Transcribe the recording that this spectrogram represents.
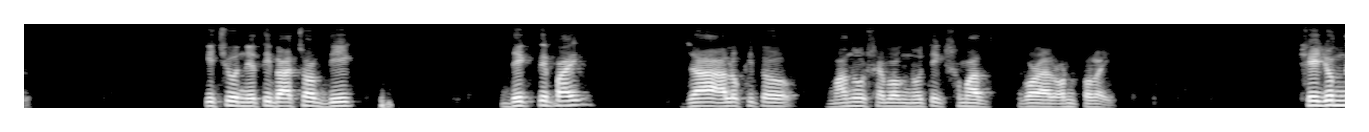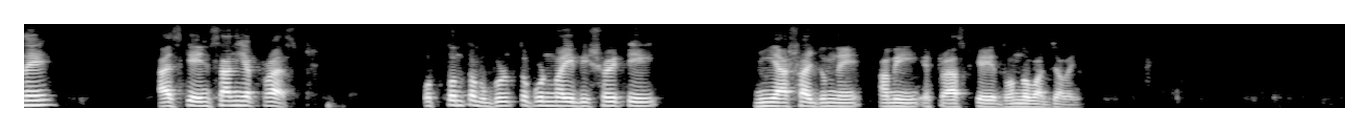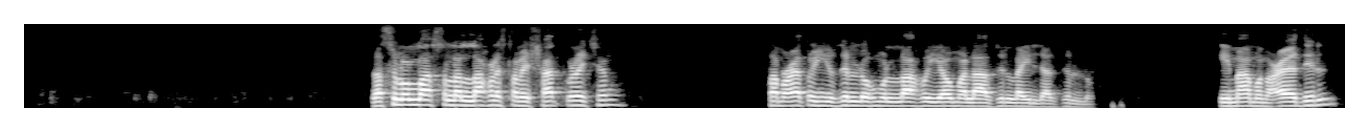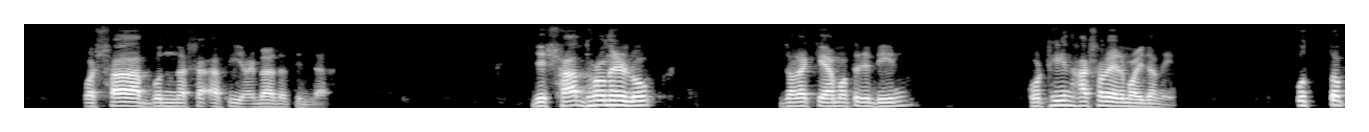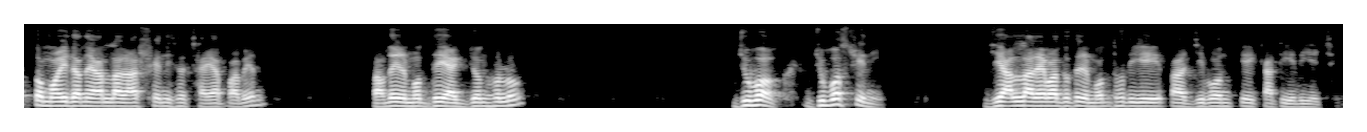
কিছু নেতিবাচক দিক দেখতে পাই, যা আলোকিত মানুষ এবং নৈতিক সমাজ গড়ার অন্তরাই সেই জন্যে আজকে ইনসানিয়া ট্রাস্ট অত্যন্ত গুরুত্বপূর্ণ এই বিষয়টি নিয়ে আসার জন্যে আমি এই ট্রাস্টকে ধন্যবাদ জানাই। রাসুল্লাহ সাল্লাহ ইসলামের সাদ করেছেন ইউজিল্লুহুমুল্লাহ ইমামুন আয়াদিল যে সাত ধরনের লোক যারা কেয়ামতের দিন কঠিন হাসরের ময়দানে, উত্তপ্ত ময়দানে আল্লাহর আশে নিচে ছায়া পাবেন, তাদের মধ্যে একজন হলো যুবক, যুবশ্রেণী, যে আল্লাহর এবাদতের মধ্য দিয়ে তার জীবনকে কাটিয়ে দিয়েছে।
